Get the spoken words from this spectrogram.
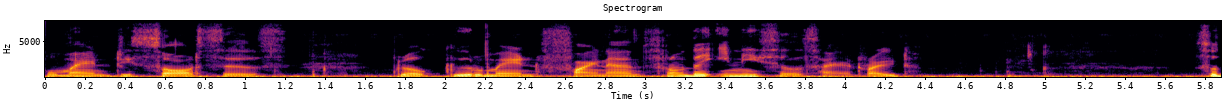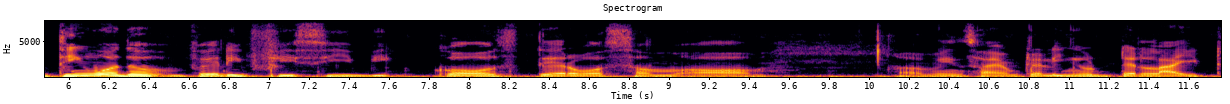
human resources, procurement, finance from the initial side, right? So thing was a very fishy because there was some um, uh, means I am telling you Deloitte.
